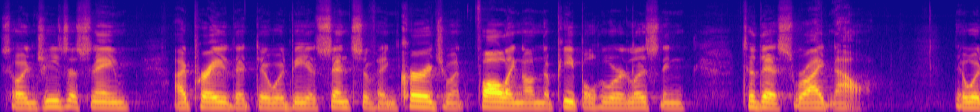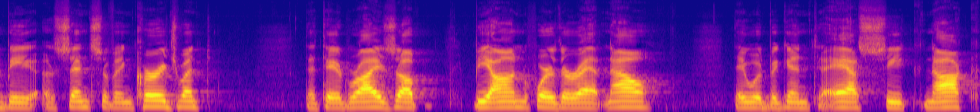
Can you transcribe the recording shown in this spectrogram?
So, in Jesus' name, I pray that there would be a sense of encouragement falling on the people who are listening to this right now. There would be a sense of encouragement that they'd rise up beyond where they're at now. They would begin to ask, seek, knock.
